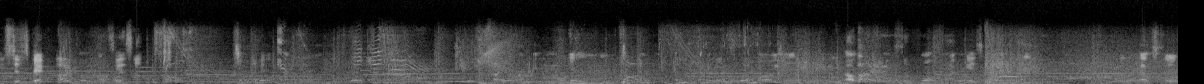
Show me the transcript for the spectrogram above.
it's just. It's up the full package. That's the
